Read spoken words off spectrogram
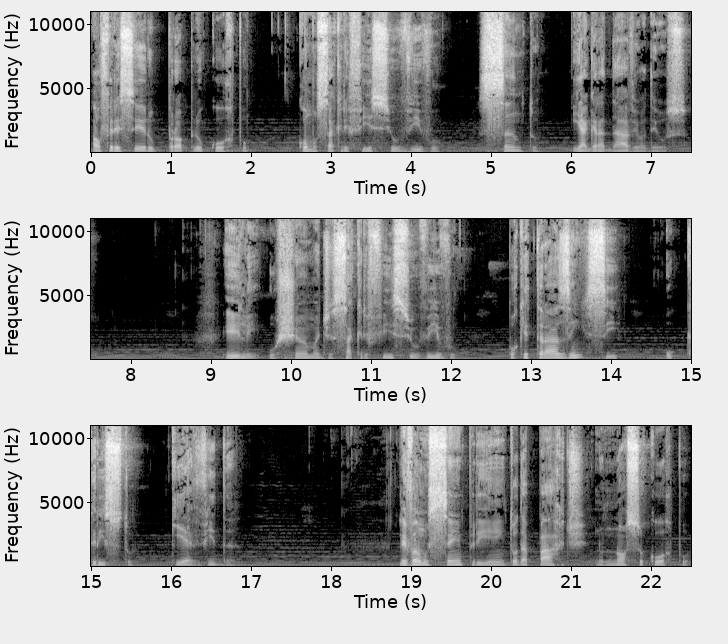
a oferecer o próprio corpo como sacrifício vivo santo e agradável a Deus. Ele o chama de sacrifício vivo porque traz em si o Cristo que é vida. Levamos sempre e em toda parte no nosso corpo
